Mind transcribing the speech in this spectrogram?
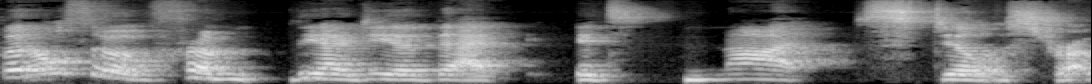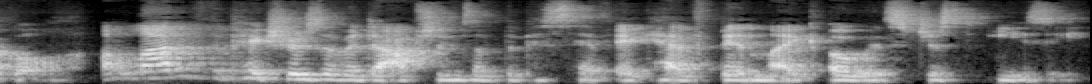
but also from the idea that it's not still a struggle. A lot of the pictures of adoptions of the Pacific have been like, oh, it's just easy.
